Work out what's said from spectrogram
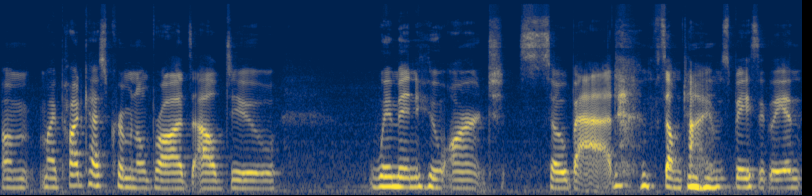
um, my podcast, Criminal Broads, I'll do women who aren't so bad sometimes, basically. And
